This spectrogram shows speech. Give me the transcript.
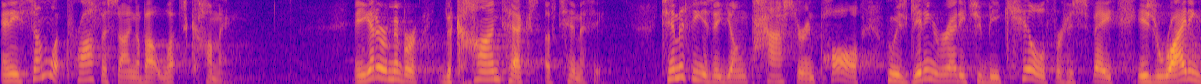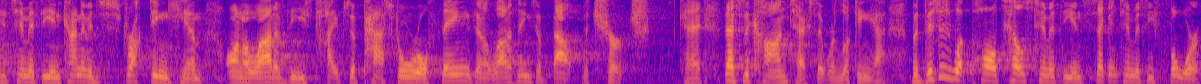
and he's somewhat prophesying about what's coming. And you got to remember the context of Timothy. Timothy is a young pastor, and Paul, who is getting ready to be killed for his faith, is writing to Timothy and kind of instructing him on a lot of these types of pastoral things and a lot of things about the church. Okay? That's the context that we're looking at. But this is what Paul tells Timothy in 2 Timothy 4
